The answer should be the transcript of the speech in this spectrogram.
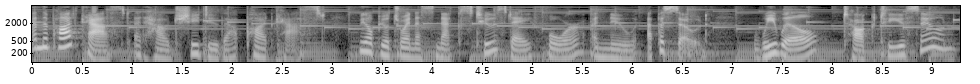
and the podcast at How'd She Do That podcast. We hope you'll join us next Tuesday for a new episode. We will talk to you soon.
